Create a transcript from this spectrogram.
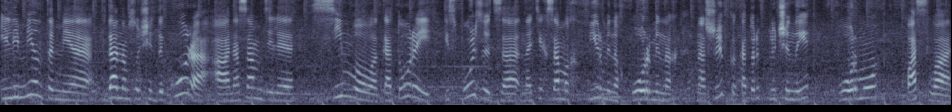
элементами, в данном случае декора, а на самом деле символа, который используется на тех самых фирменных, форменных нашивках, которые включены в форму посла.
